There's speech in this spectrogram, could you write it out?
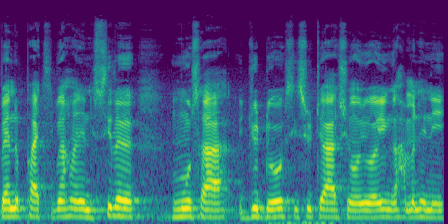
benn pàcc bi nga xamante ni si la Moussa juddoo si situation yooyu nga xamante ni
